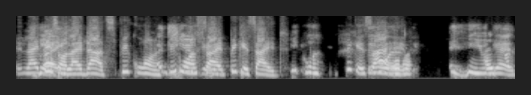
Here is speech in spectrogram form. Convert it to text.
like, like, this or like that. Pick one. Pick one side. Pick a side. Pick one. Pick a side. you I get.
